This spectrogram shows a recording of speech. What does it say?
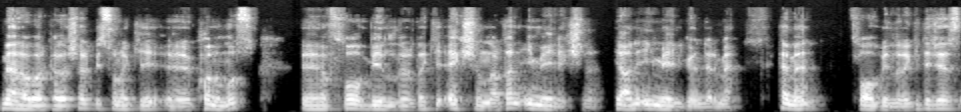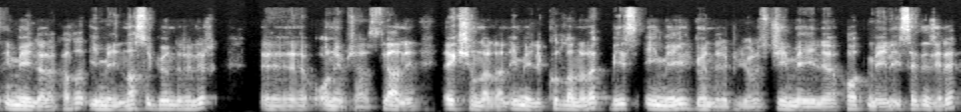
Merhaba arkadaşlar. Bir sonraki e, konumuz e, Flow Builder'daki action'lardan email action'ı. Yani email gönderme. Hemen Flow Builder'a gideceğiz. Email ile alakalı email nasıl gönderilir e, onu yapacağız. Yani action'lardan email'i kullanarak biz email gönderebiliyoruz. Gmail'e, Hotmail'e istediğiniz yere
